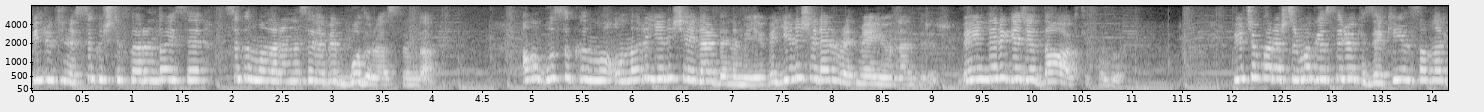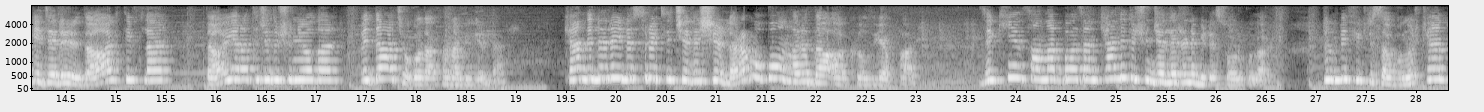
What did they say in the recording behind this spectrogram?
Bir rutine sıkıştıklarında ise sıkılmalarının sebebi budur aslında. Ama bu sıkılma onları yeni şeyler denemeye ve yeni şeyler üretmeye yönlendirir. Beyinleri gece daha aktif olur. Birçok araştırma gösteriyor ki zeki insanlar geceleri daha aktifler, daha yaratıcı düşünüyorlar ve daha çok odaklanabilirler. Kendileriyle sürekli çelişirler ama bu onları daha akıllı yapar. Zeki insanlar bazen kendi düşüncelerini bile sorgular. Dün bir fikri savunurken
